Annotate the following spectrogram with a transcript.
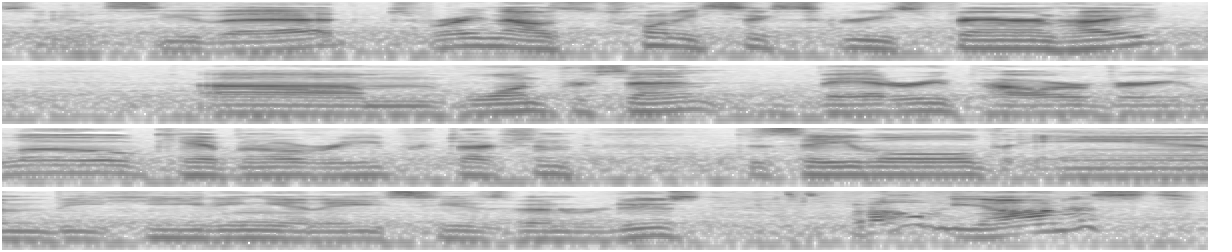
So you'll see that. Right now it's 26 degrees Fahrenheit, um, 1%, battery power very low, cabin overheat protection disabled, and the heating and AC has been reduced. But I'll be honest,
